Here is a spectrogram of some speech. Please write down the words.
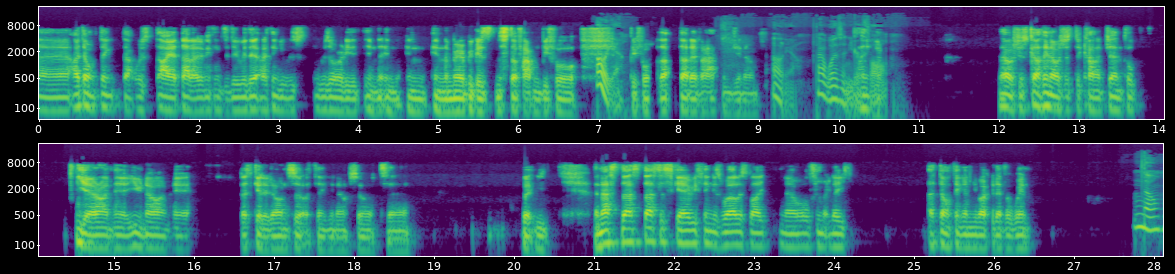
uh, I don't think that was I had that had anything to do with it. I think it was it was already in the in in, in the mirror because the stuff happened before Oh, yeah. before that that ever happened. You know, Oh, yeah. That wasn't your I fault. that was just I think that was just a kind of gentle, yeah, I'm here. You know, I'm here. Let's get it on, sort of thing. You know, so it's. Uh, but you, and that's that's that's the scary thing as well. It's like you know, ultimately, I don't think I knew I could ever win. No,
